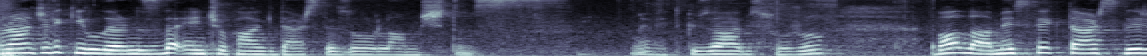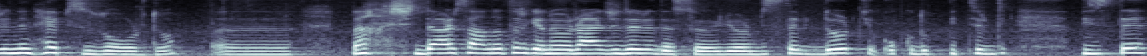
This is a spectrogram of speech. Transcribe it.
Öğrencilik yıllarınızda en çok hangi derste zorlanmıştınız? Evet, güzel bir soru. Vallahi meslek derslerinin hepsi zordu. Ee, Ben şimdi ders anlatırken öğrencilere de söylüyorum. Biz tabii 4 yıl okuduk, bitirdik. Bizde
